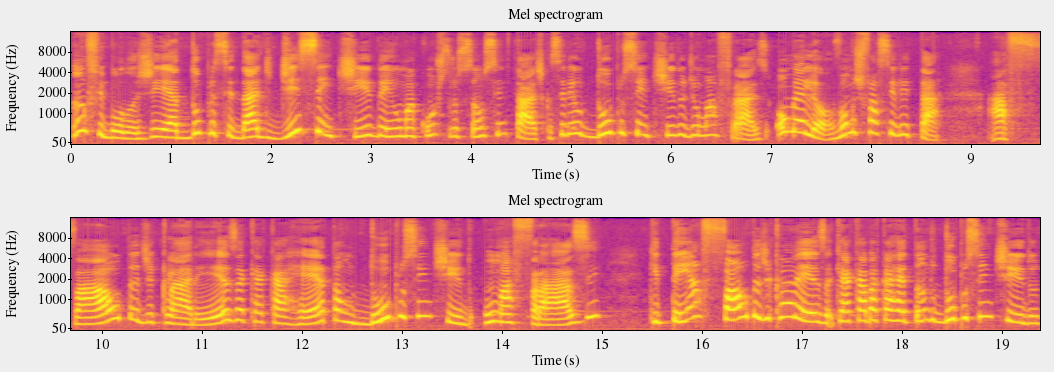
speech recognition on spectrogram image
anfibologia é a duplicidade de sentido em uma construção sintática. Seria o duplo sentido de uma frase. Ou melhor, vamos facilitar. A falta de clareza que acarreta um duplo sentido. Uma frase que tem a falta de clareza, que acaba acarretando duplo sentido.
